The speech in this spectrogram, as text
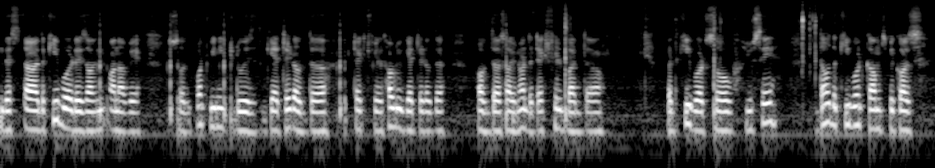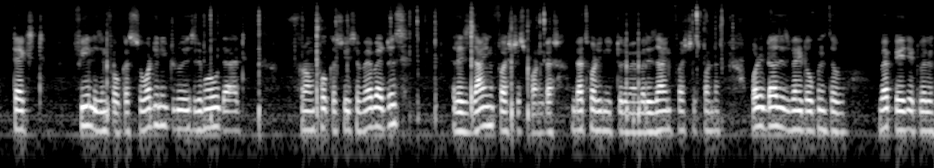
this uh, the keyboard is on on our way. So what we need to do is get rid of the text field. How do you get rid of the of the sorry not the text field but the but the keyboard? So you say now the keyboard comes because text field is in focus. So what you need to do is remove that from focus. So it's a web address resign first responder. That's what you need to remember. Resign first responder. What it does is when it opens the web page it will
